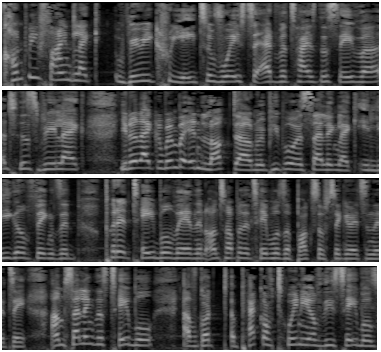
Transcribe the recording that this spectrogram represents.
Can't we find like very creative ways to advertise the saver? Just be like, you know, like remember in lockdown where people were selling like illegal things and put a table there and then on top of the table is a box of cigarettes and they'd say, I'm selling this table. I've got a pack of 20 of these tables,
